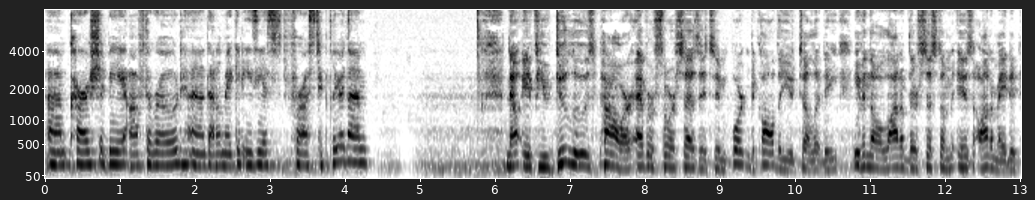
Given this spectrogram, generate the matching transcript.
Um, cars should be off the road. Uh, that'll make it easiest for us to clear them. Now, if you do lose power, Eversource says it's important to call the utility, even though a lot of their system is automated,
